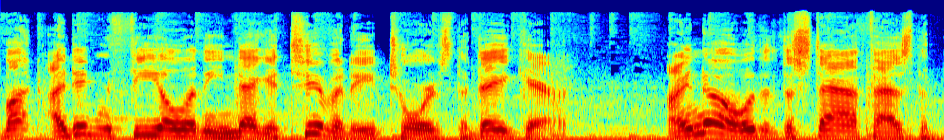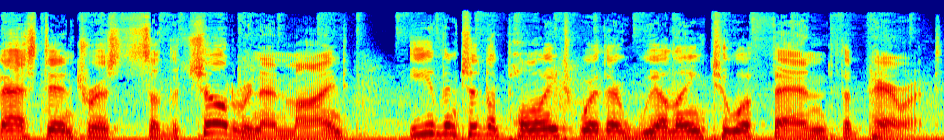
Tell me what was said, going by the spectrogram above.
but I didn't feel any negativity towards the daycare. I know that the staff has the best interests of the children in mind, even to the point where they're willing to offend the parent.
